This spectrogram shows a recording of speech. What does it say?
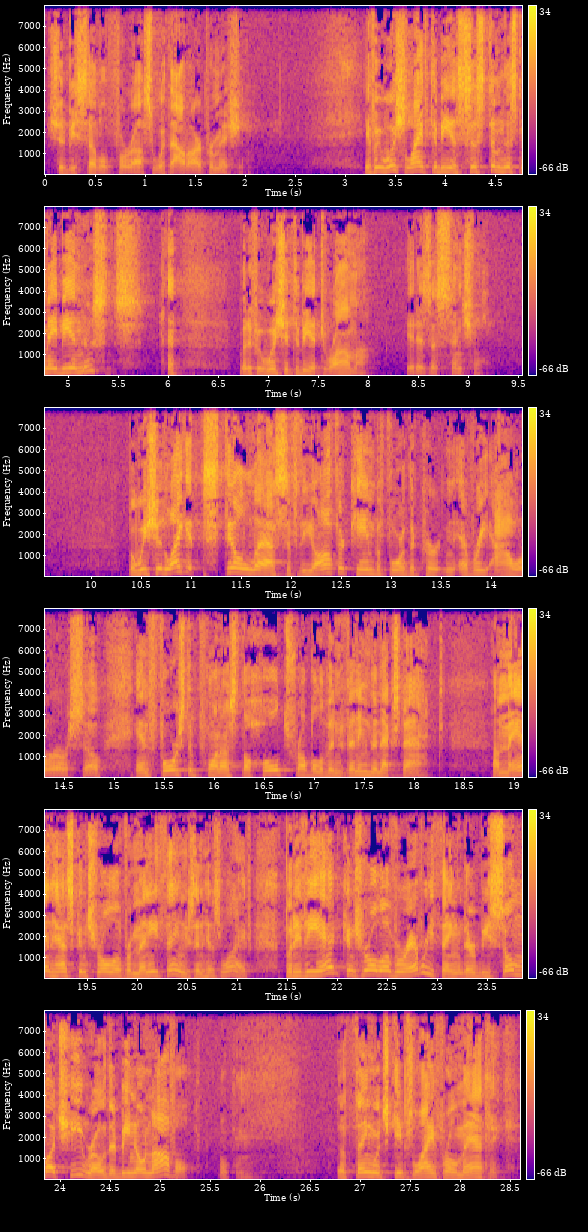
should be settled for us without our permission. If we wish life to be a system, this may be a nuisance. but if we wish it to be a drama, it is essential. But we should like it still less if the author came before the curtain every hour or so and forced upon us the whole trouble of inventing the next act. A man has control over many things in his life. But if he had control over everything, there'd be so much hero, there'd be no novel. The thing which keeps life romantic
